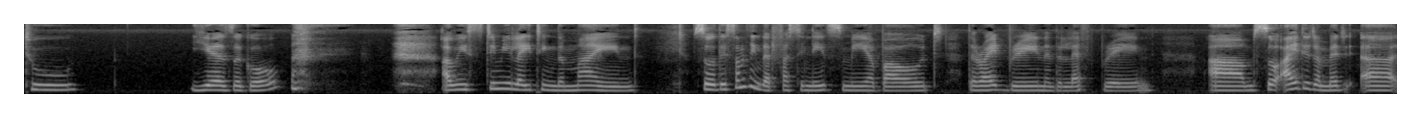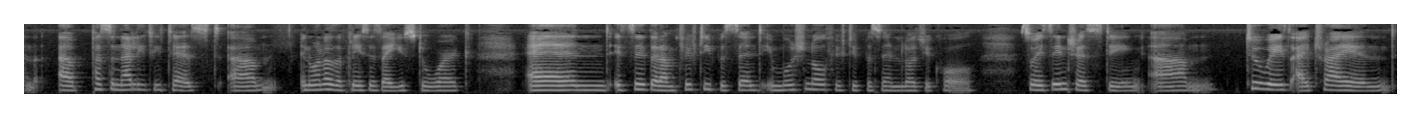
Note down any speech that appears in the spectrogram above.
two years ago? are we stimulating the mind? So there's something that fascinates me about the right brain and the left brain. Um, so I did a med- uh, a personality test um, in one of the places I used to work, and it said that I'm fifty percent emotional, fifty percent logical. So it's interesting. Um, two ways I try and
